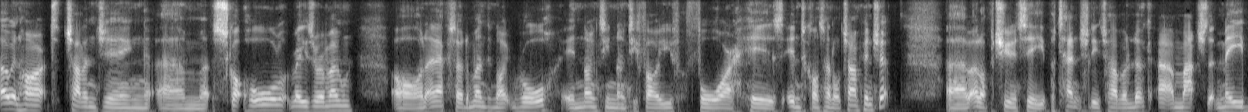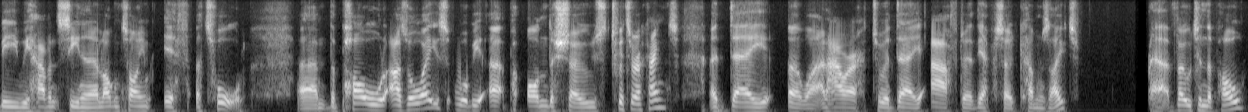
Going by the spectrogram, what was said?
Owen Hart challenging um, Scott Hall, Razor Ramon, on an episode of Monday Night Raw in 1995 for his Intercontinental Championship. Um, an opportunity potentially to have a look at a match that maybe we haven't seen in a long time, if at all. Um, the poll, as always, will be up on the show's Twitter account a day, uh, well, an hour to a day after the episode comes out uh, vote in the poll,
